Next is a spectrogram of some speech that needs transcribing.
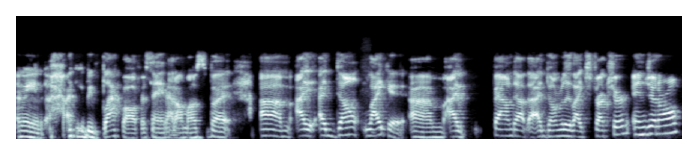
I mean, I could be blackballed for saying that almost, but um, I I don't like it. Um, I found out that I don't really like structure in general,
